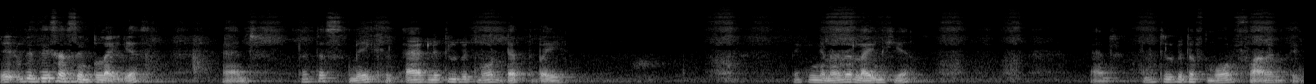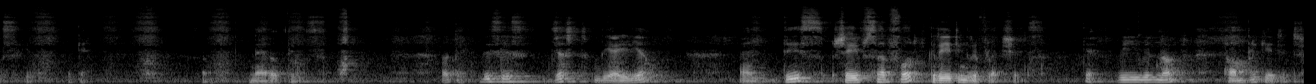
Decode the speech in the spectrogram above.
Eh, these are simple ideas. And let us make add little bit more depth by making another line here. And a little bit of more foreign things here. Okay. Some narrow things. Okay. This is just the idea. And these shapes are for creating reflections. Okay. We will not complicate it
